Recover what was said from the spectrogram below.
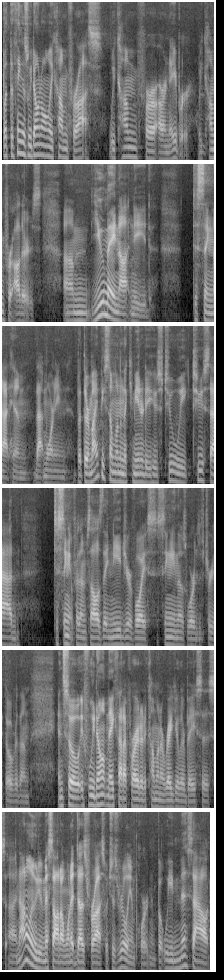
But the thing is, we don't only come for us. We come for our neighbor. We come for others. Um, you may not need to sing that hymn that morning, but there might be someone in the community who's too weak, too sad to sing it for themselves. They need your voice singing those words of truth over them. And so, if we don't make that a priority to come on a regular basis, uh, not only do we miss out on what it does for us, which is really important, but we miss out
